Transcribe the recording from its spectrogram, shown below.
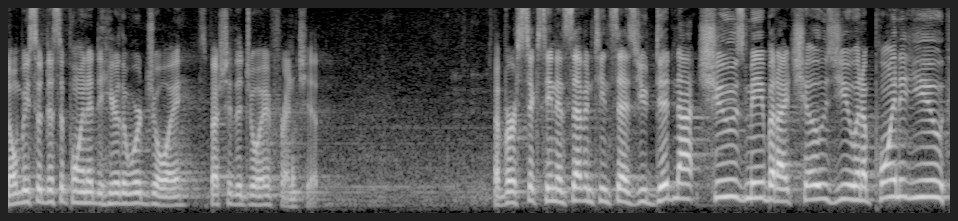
Don't be so disappointed to hear the word joy, especially the joy of friendship. Uh, verse 16 and 17 says, You did not choose me, but I chose you and appointed you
